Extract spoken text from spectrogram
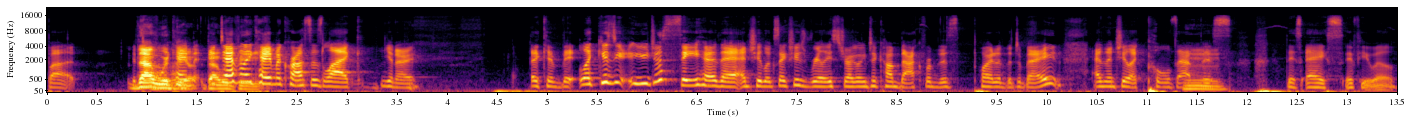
but That would be- came, that it would definitely be- came across as like you know. It can be like because you, you just see her there and she looks like she's really struggling to come back from this point of the debate, and then she like pulls out Hmm. this this ace, if you will.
